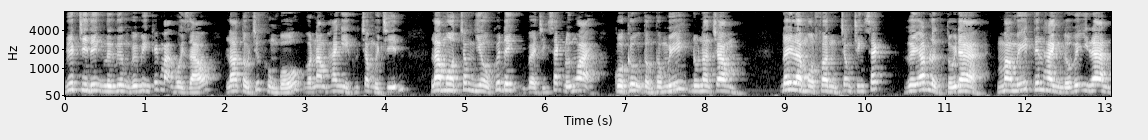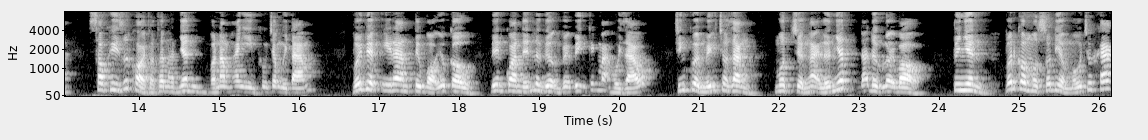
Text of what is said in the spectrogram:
Việc chỉ định lực lượng vệ binh cách mạng Hồi giáo là tổ chức khủng bố vào năm 2019 là một trong nhiều quyết định về chính sách đối ngoại của cựu Tổng thống Mỹ Donald Trump. Đây là một phần trong chính sách gây áp lực tối đa mà Mỹ tiến hành đối với Iran sau khi rút khỏi thỏa thuận hạt nhân vào năm 2018. Với việc Iran từ bỏ yêu cầu liên quan đến lực lượng vệ binh cách mạng Hồi giáo, chính quyền Mỹ cho rằng một trở ngại lớn nhất đã được loại bỏ. Tuy nhiên, vẫn còn một số điểm mấu chốt khác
